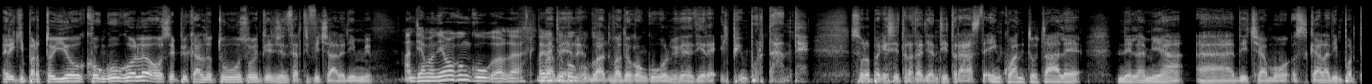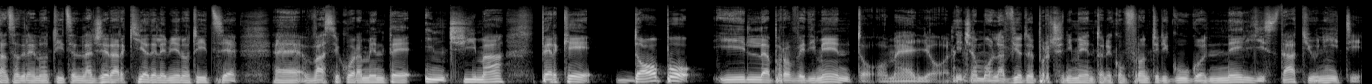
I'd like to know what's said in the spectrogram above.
Ricky, parto io con Google o sei più caldo tu sull'intelligenza artificiale? Dimmi. Andiamo, andiamo con Google. Vai Va bene, con Google. Vado, vado, con Google, mi viene a dire il più importante, solo perché si tratta di antitrust e in quanto tale nella mia eh, diciamo, scala di importanza delle notizie, nella gerarchia delle mie notizie eh, va sicuramente in cima perché dopo il provvedimento, o meglio, diciamo l'avvio del procedimento nei confronti di Google negli Stati Uniti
